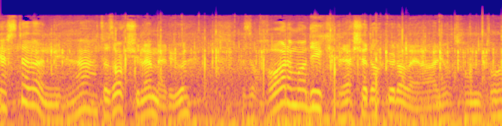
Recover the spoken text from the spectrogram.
elkezdte venni? Hát az aksi lemerül. Ez a harmadik, lesed a kör a leány otthonton.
